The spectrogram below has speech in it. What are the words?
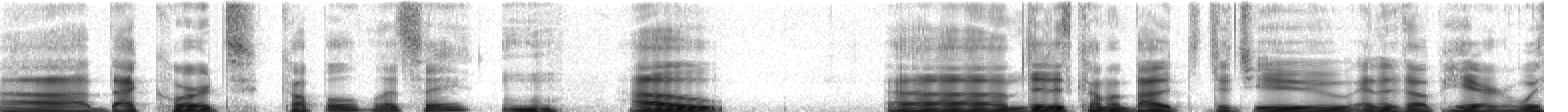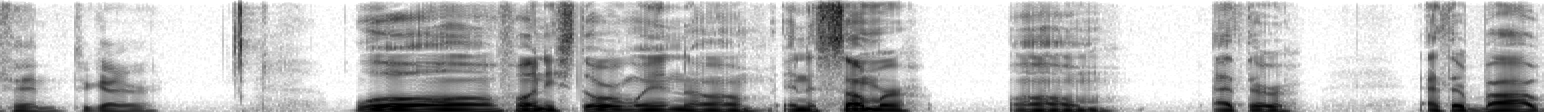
uh, backcourt couple. Let's say. hmm How um, did it come about that you ended up here with him together? Well, funny story. When um in the summer, um after after Bob,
